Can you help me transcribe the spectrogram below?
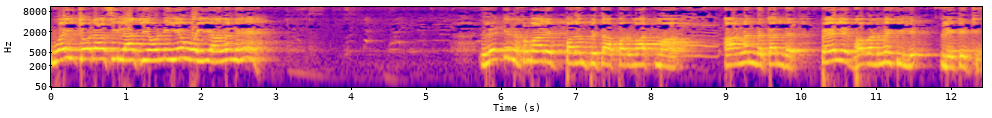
वही चौरासी लाख योनी है वही आँगन है। लेकिन हमारे परमपिता परमात्मा आनंद कंद पहले भवन में ही ले, लेटे थे।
